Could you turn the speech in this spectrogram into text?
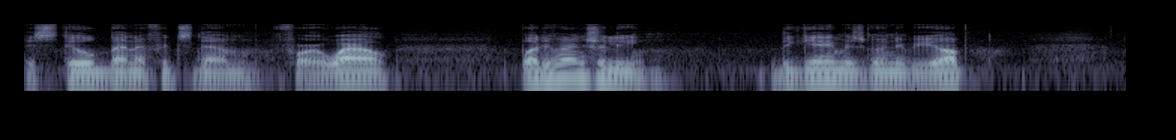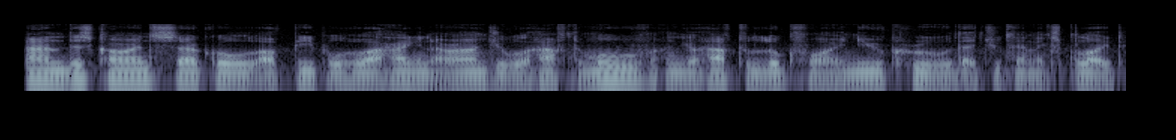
it still benefits them for a while. But eventually, the game is going to be up, and this current circle of people who are hanging around you will have to move, and you'll have to look for a new crew that you can exploit.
